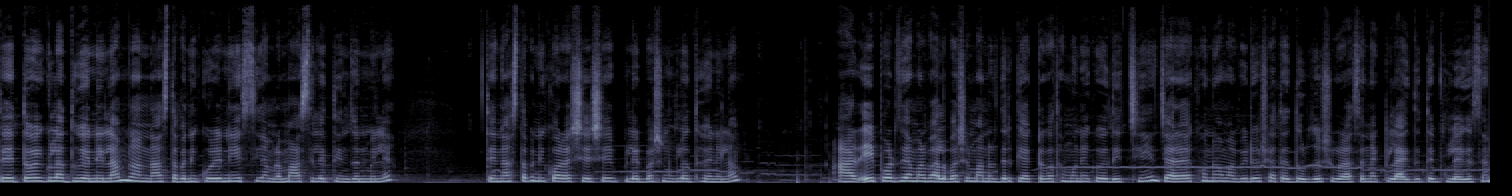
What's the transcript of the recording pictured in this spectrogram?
তো তো এগুলো ধুয়ে নিলাম নাস্তা পানি করে নিয়েছি। আমরা মা ছেলে তিনজন মিলে। তো নাস্তা পানি করার শেষে প্লেট বাসনগুলো ধুয়ে নিলাম। আর এই পর্যায়ে আমার ভালোবাসার মানুষদেরকে একটা কথা মনে করে দিচ্ছি, যারা এখনও আমার ভিডিওর সাথে ধৈর্য আছেন, একটা লাইক দিতে ভুলে গেছেন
